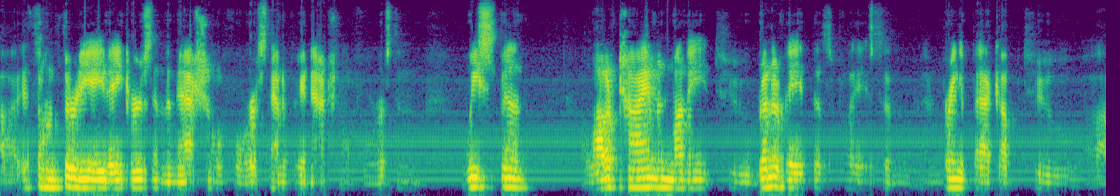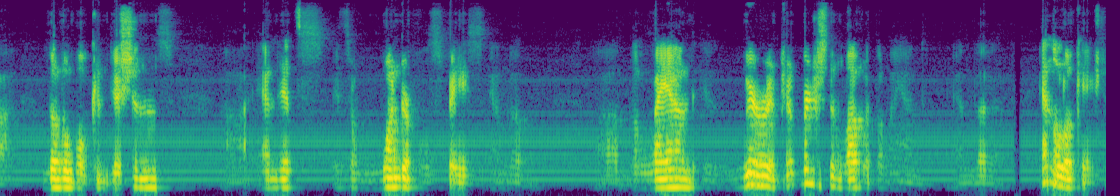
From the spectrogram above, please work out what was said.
uh, it's on 38 acres in the National Forest, Santa Fe National Forest, and we spent a lot of time and money to renovate this place and, and bring it back up to uh, livable conditions. Uh, and it's it's a wonderful space, and the uh, the land. We're we're just in love with the land and the and the location.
